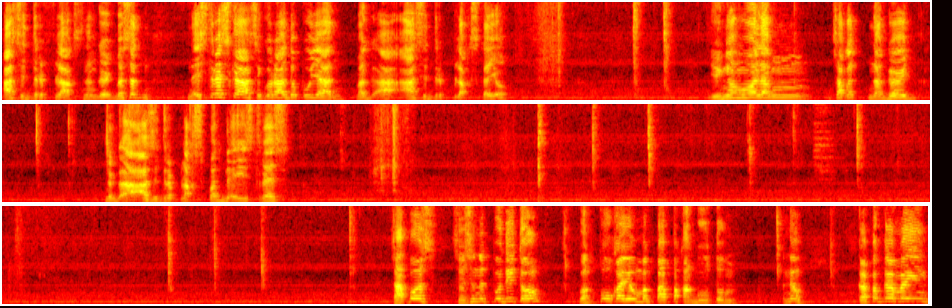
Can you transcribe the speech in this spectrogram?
acid reflux ng GERD. Basta na-stress ka, sigurado po yan, mag-acid reflux kayo. Yun nga walang sakit na GERD, nag-acid reflux pag na-stress. Tapos, susunod po dito, wag po kayong magpapakagutom. Ano? Kapag ka may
